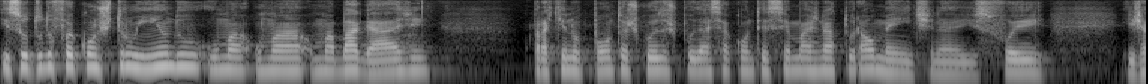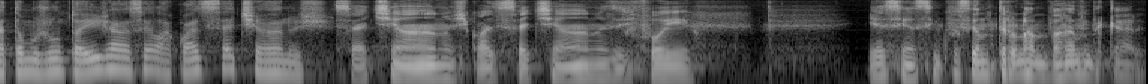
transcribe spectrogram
isso tudo foi construindo uma, uma, uma bagagem para que no ponto as coisas pudessem acontecer mais naturalmente, né? Isso foi e já estamos juntos aí já sei lá quase sete anos. Sete anos, quase sete anos e foi e assim assim que você entrou na banda, cara,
